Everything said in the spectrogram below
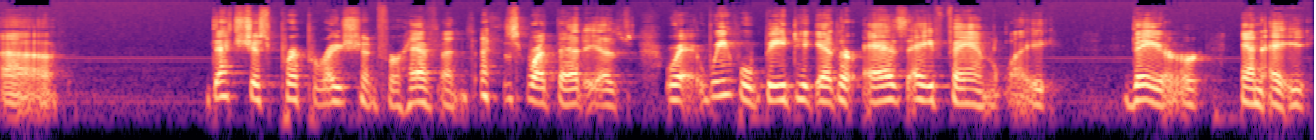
Uh, that's just preparation for heaven. That's what that is. We will be together as a family there in a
